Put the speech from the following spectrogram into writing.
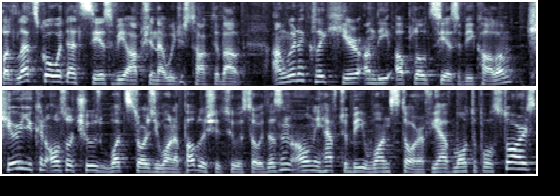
But let's go with that CSV option that we just talked about. I'm to click here on the upload CSV column. Here you can also choose choose what stores you want to publish it to. So it doesn't only have to be one store. If you have multiple stores,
